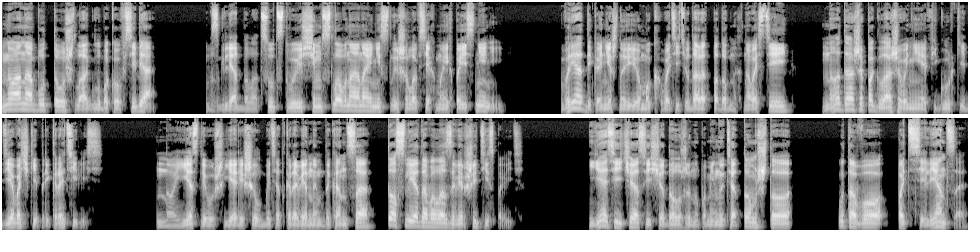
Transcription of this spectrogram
но она будто ушла глубоко в себя. Взгляд был отсутствующим, словно она и не слышала всех моих пояснений. Вряд ли, конечно, ее мог хватить удар от подобных новостей, но даже поглаживания фигурки девочки прекратились. Но если уж я решил быть откровенным до конца, то следовало завершить исповедь. Я сейчас еще должен упомянуть о том, что у того подселенца,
